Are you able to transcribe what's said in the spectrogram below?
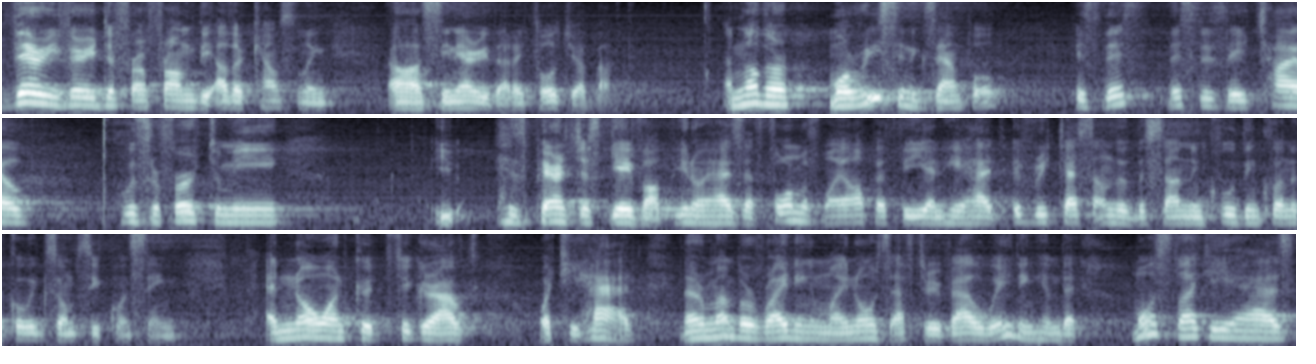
Very, very different from the other counseling uh, scenario that I told you about. Another more recent example is this. This is a child who was referred to me. His parents just gave up. You know, he has a form of myopathy and he had every test under the sun, including clinical exome sequencing. And no one could figure out what he had. And I remember writing in my notes after evaluating him that most likely he has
